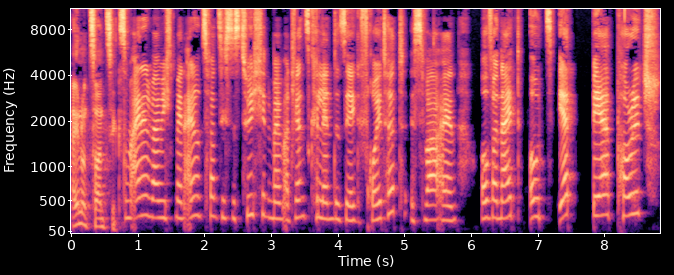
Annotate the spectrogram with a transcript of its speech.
21. Zum einen, weil mich mein 21. Türchen in meinem Adventskalender sehr gefreut hat. Es war ein Overnight Oats Erdbeer Porridge.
